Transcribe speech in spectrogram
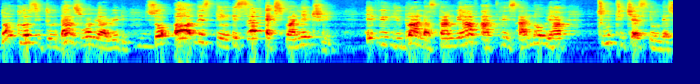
don't close it to that's what we are reading. Mm. So all this thing is self-explanatory. If you, you don't understand, we have at least, I know we have two teachers in the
